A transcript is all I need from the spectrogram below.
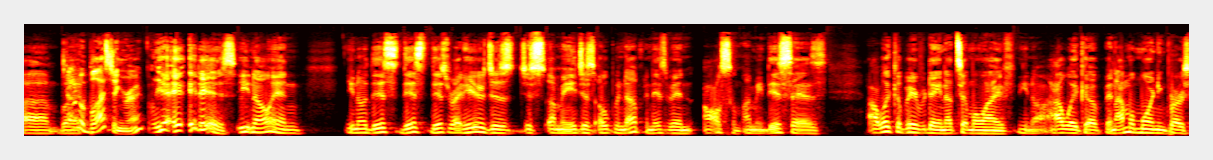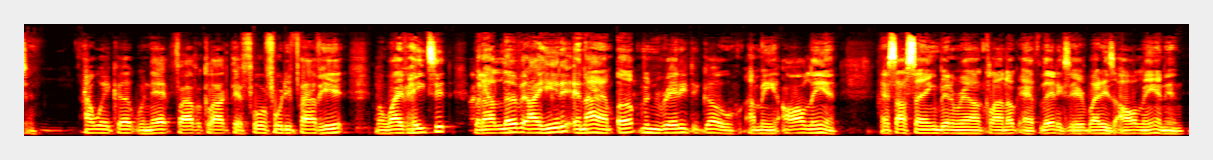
Um, but Kind of a blessing, right? yeah, it, it is. You know, and you know this this this right here just just I mean it just opened up and it's been awesome. I mean this says I wake up every day and I tell my wife, you know, I wake up and I'm a morning person. I wake up when that five o'clock, that four forty five hit. My wife hates it, but I love it. I hit it and I am up and ready to go. I mean, all in. That's our saying been around Klein Oak Athletics. Everybody's all in and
